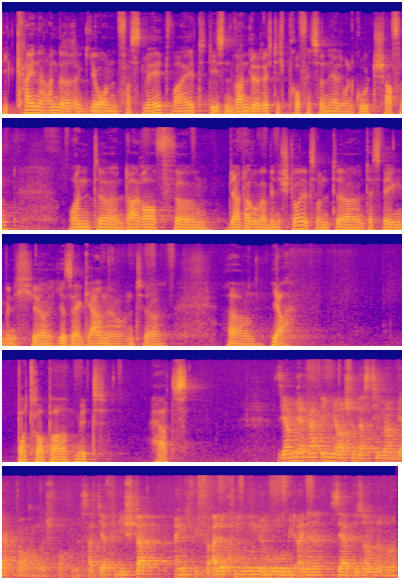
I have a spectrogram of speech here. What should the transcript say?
wie keine andere Region fast weltweit diesen Wandel richtig professionell und gut schaffen. Und äh, darauf, äh, ja, darüber bin ich stolz und äh, deswegen bin ich hier sehr gerne und äh, ja, Bottropper mit Herz. Sie haben ja gerade eben ja auch schon das Thema Bergbau angesprochen. Das hat ja für die Stadt eigentlich wie für alle Kommunen im Ruhrgebiet eine sehr besondere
